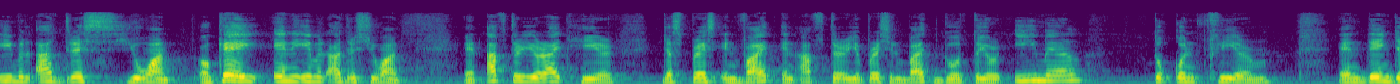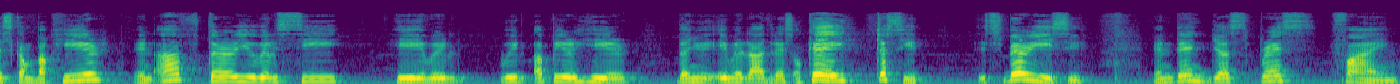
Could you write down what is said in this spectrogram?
email address you want. Okay any email address you want. And after you write here just press invite and after you press invite go to your email to confirm. And then just come back here and after you will see he will will appear here the new email address. Okay just it it's very easy. And then just press fine.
